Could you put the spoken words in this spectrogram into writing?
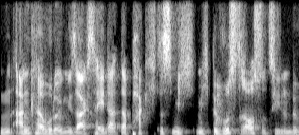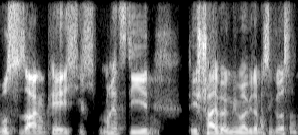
einen Anker, wo du irgendwie sagst, hey, da, da packe ich das, mich, mich bewusst rauszuziehen und bewusst zu sagen, okay, ich, ich mache jetzt die, die Scheibe irgendwie mal wieder ein bisschen größer?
